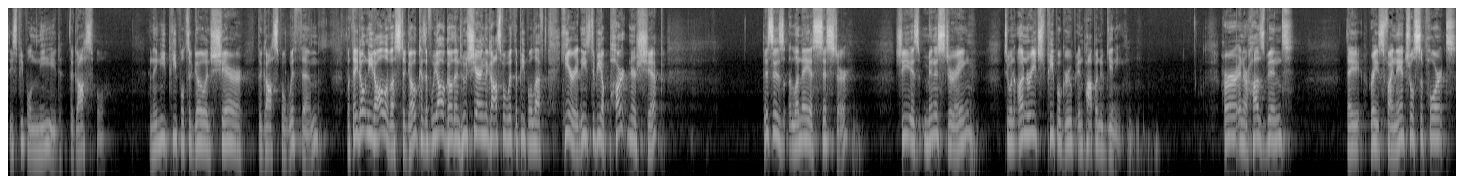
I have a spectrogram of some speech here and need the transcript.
These people need the gospel and they need people to go and share the gospel with them. But they don't need all of us to go because if we all go, then who's sharing the gospel with the people left here? It needs to be a partnership. This is Linnea's sister. She is ministering to an unreached people group in Papua New Guinea. Her and her husband, they raise financial support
